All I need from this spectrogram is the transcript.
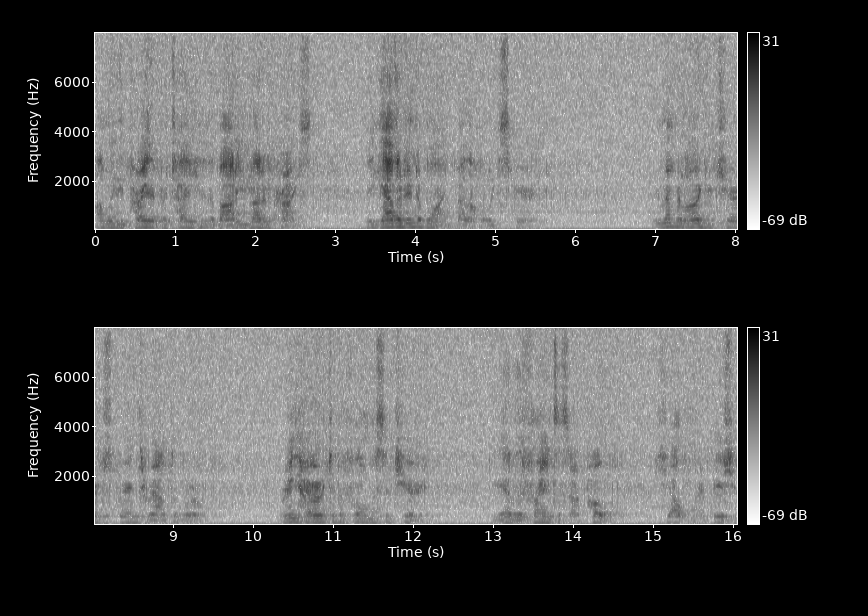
Humbly we pray that partaking of the body and blood of Christ, be gathered into one by the Holy Spirit. Remember, Lord, your church spread throughout the world. Bring her to the fullness of charity. Together with Francis, our Pope, Shelton, our Bishop,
